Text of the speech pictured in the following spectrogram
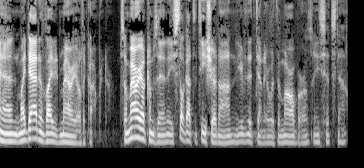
and my dad invited Mario the carpenter. So Mario comes in, and he's still got the T-shirt on, even at dinner with the Marlboros, and he sits down.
